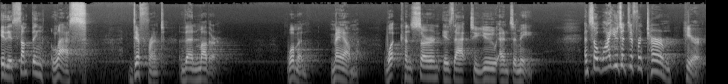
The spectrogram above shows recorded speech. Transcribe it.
it is something less, different than mother. Woman, ma'am, what concern is that to you and to me? And so, why use a different term here?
